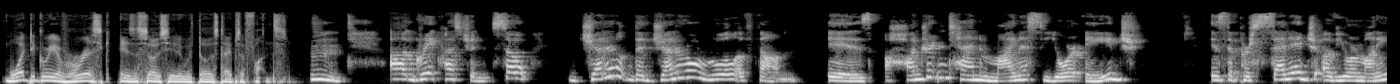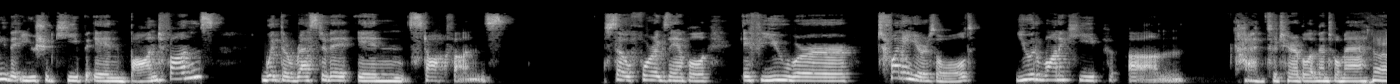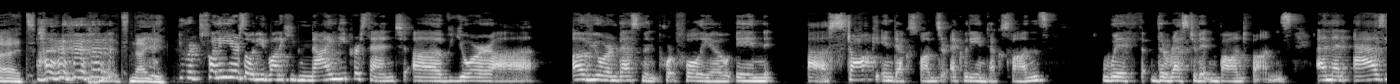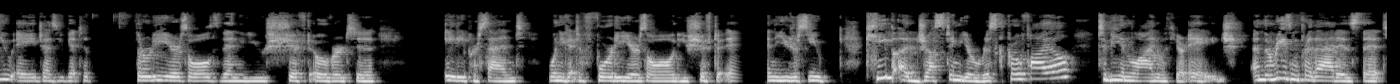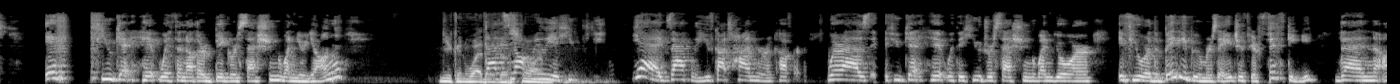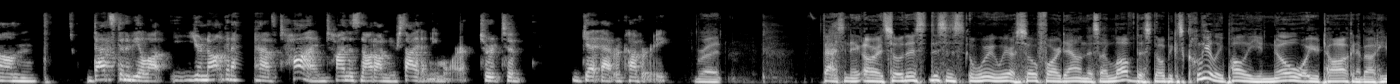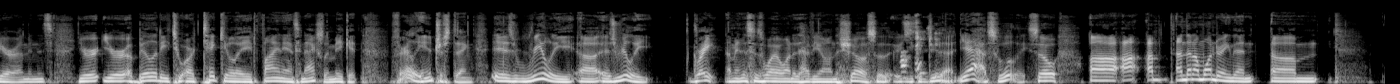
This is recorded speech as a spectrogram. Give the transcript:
What degree of risk is associated with those types of funds? Mm, uh, great question. So general, the general rule of thumb is 110 minus your age is the percentage of your money that you should keep in bond funds with the rest of it in stock funds. So for example, if you were 20 years old, you would want to keep, um, God, I'm so terrible at mental math. Uh, it's, it's 90. you were 20 years old, you'd want to keep 90% of your, uh, of your investment portfolio in, uh, stock index funds or equity index funds with the rest of it in bond funds. And then as you age, as you get to 30 years old, then you shift over to 80%. When you get to 40 years old, you shift it and you just, you keep adjusting your risk profile to be in line with your age. And the reason for that is that if you get hit with another big recession when you're young, you can weather that's not really a huge deal. Yeah, exactly. You've got time to recover. Whereas if you get hit with a huge recession when you're, if you are the baby boomers age, if you're 50, then, um, that's going to be a lot. You're not going to have time. Time is not on your side anymore to, to get that recovery. Right. Fascinating. All right, so this this is we, we are so far down this. I love this though because clearly, Paula, you know what you're talking about here. I mean, it's your your ability to articulate finance and actually make it fairly interesting is really uh, is really great. I mean, this is why I wanted to have you on the show so that Oh, you could do you. that. Yeah, absolutely. So, uh, I, I'm, and then I'm wondering then. Um,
